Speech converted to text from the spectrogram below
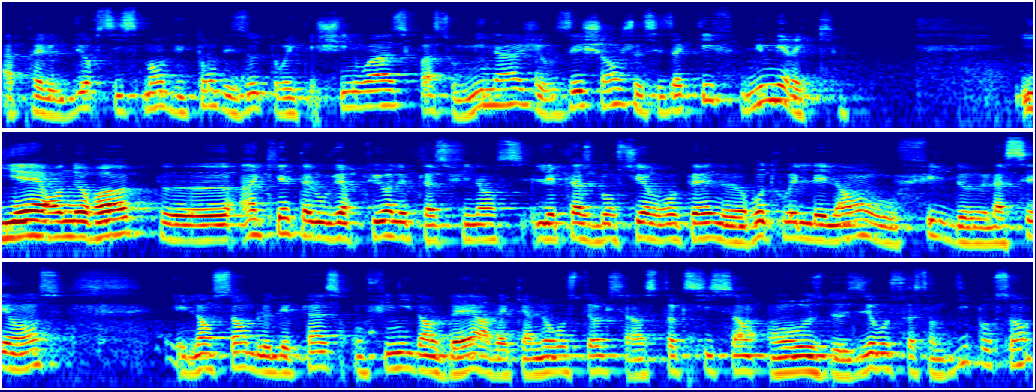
après le durcissement du ton des autorités chinoises face au minage et aux échanges de ces actifs numériques. Hier en Europe, euh, inquiète à l'ouverture, les les places boursières européennes retrouvaient de l'élan au fil de la séance et l'ensemble des places ont fini dans le vert avec un Eurostock, c'est un stock 600 en hausse de 0,70%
